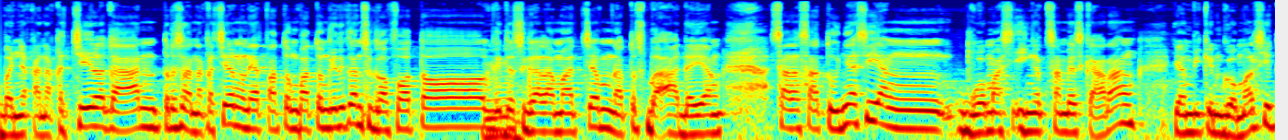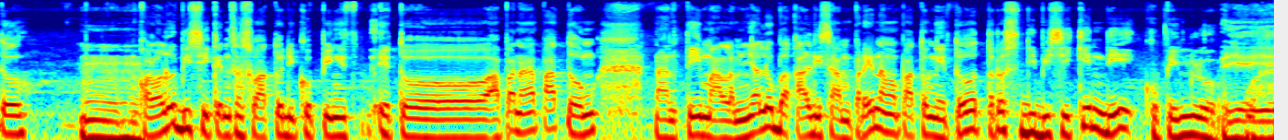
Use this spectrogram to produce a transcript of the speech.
banyak anak kecil kan, terus anak kecil ngeliat patung-patung gitu kan suka foto Hmm. gitu segala macem. Nah, terus ada yang salah satunya sih yang gua masih inget sampai sekarang yang bikin gua males itu. Hmm. Kalau lu bisikin sesuatu di kuping itu apa namanya patung, nanti malamnya lu bakal disamperin sama patung itu terus dibisikin di kuping lu. Iya, iya,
